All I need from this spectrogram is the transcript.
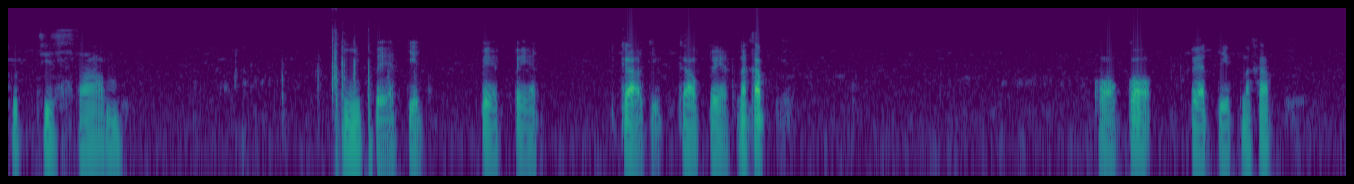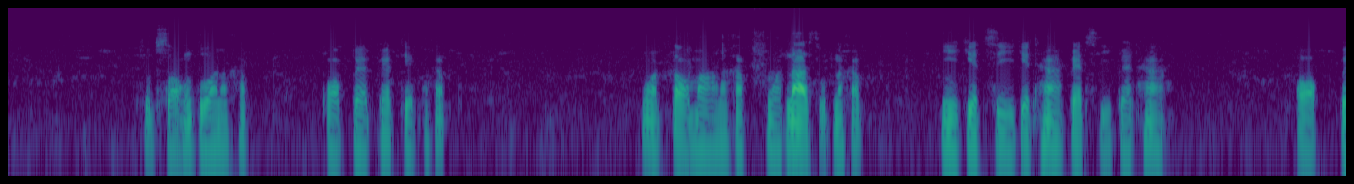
ชุดที่สามมีแปดเจ็ดแปดแปดเก้าเจ็ดเก้าแปดนะครับออกก็แปดเจ็ดนะครับ ชุดสองตัวนะครับ ออกแปดแปดเจ็ดนะครับ งวดต่อมานะครับงวดล่าสุดนะครับ มีเจ็ดสี่เจ็ดห้าแปดสี่แปดห้าออกแป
